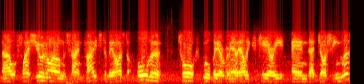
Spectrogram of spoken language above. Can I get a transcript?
no, well, Flash, you and I are on the same page, to be honest. All the talk will be around Alex Carey and uh, Josh Inglis,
